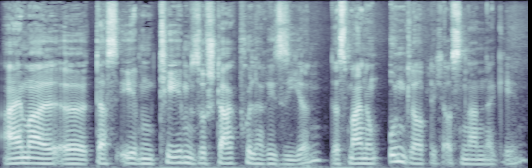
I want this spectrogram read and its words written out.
einmal, äh, dass eben Themen so stark polarisieren, dass Meinungen unglaublich auseinandergehen.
